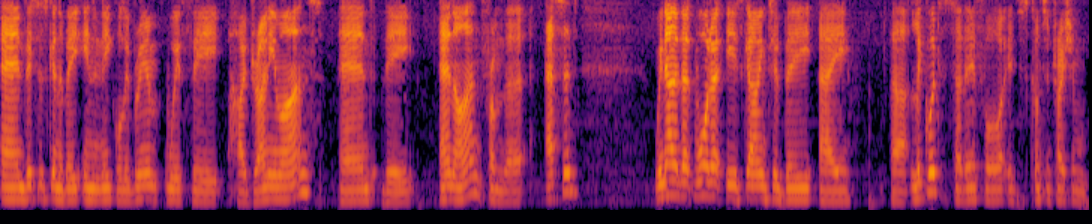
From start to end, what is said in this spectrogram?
and this is going to be in an equilibrium with the hydronium ions and the anion from the acid we know that water is going to be a uh, liquid, so therefore its concentration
